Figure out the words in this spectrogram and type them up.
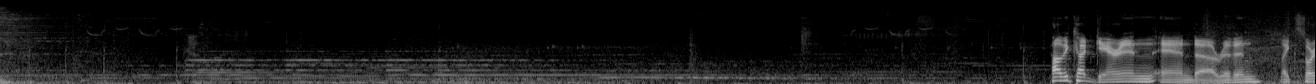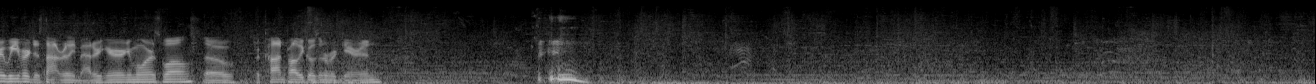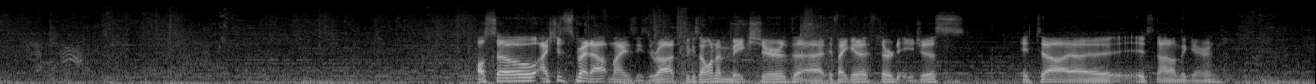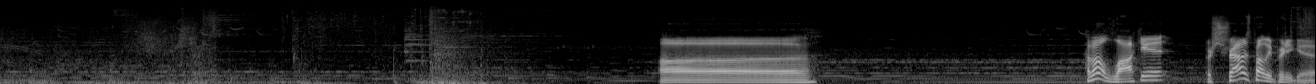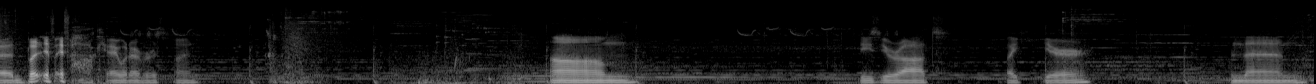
Probably cut Garen and uh, Riven. Like, Story Weaver does not really matter here anymore as well. So, Rakan probably goes over Garen. Also, I should spread out my Zz'Rots because I want to make sure that if I get a third Aegis, it uh, it's not on the Garen. Uh, how about Locket or Shroud is probably pretty good, but if if okay, whatever, it's fine. Um, Zz'Rot, like here, and then.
